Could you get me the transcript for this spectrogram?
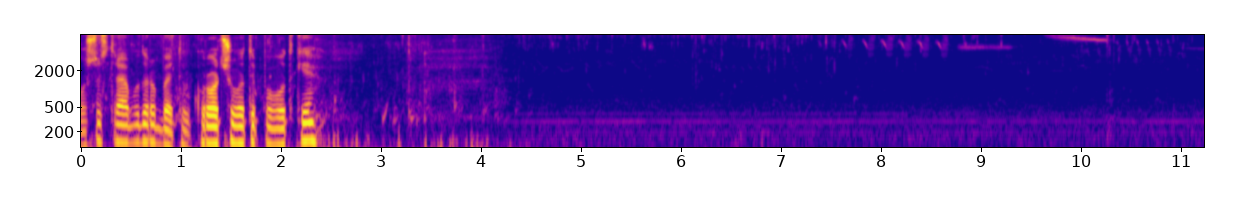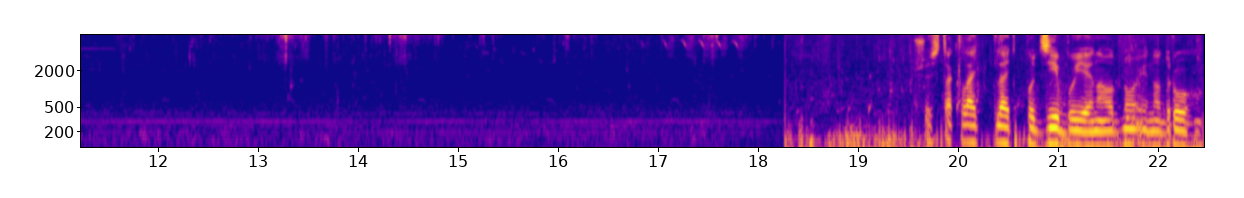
Або щось треба буде робити, укорочувати поводки. Щось так ледь-ледь подзібує на одну і на другу.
